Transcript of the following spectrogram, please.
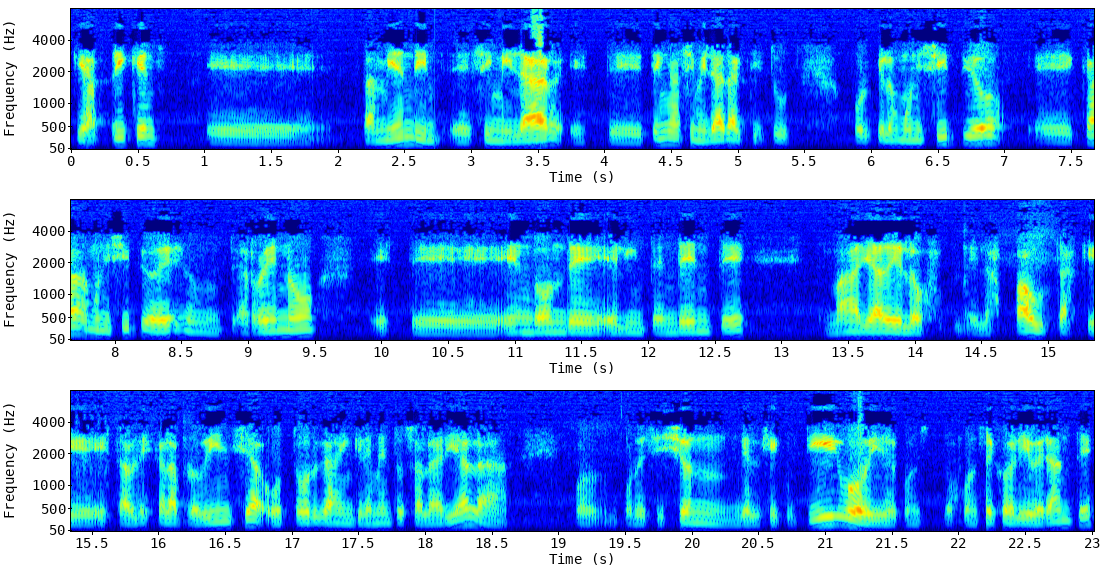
que apliquen también similar, este, tengan similar actitud porque los municipios, eh, cada municipio es un terreno este, en donde el intendente, más allá de, los, de las pautas que establezca la provincia, otorga incremento salarial por, decisión del Ejecutivo y de los consejos deliberantes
